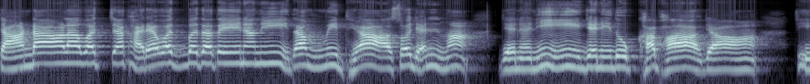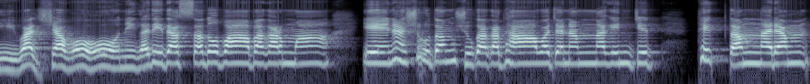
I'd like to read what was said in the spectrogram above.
ചാണ്ടാളവച്ച ഖരവദ്ബതേന നീതം മിഥ്യാ ജനനീ ദുഃഖഭാജ ജീവത്ശവോ നിഗദിതഃ സതു പാപകർമ്മ. യേന ശ്രുതം ശുഖകഥാവചനം ന കിഞ്ചിത് തിക്തം നരം.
